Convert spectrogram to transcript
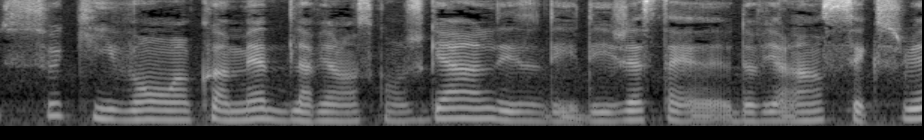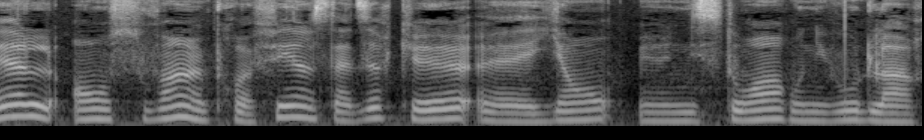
ceux qui vont commettre de la violence conjugale, des, des, des gestes euh, de violence sexuelle, ont souvent un profil, c'est-à-dire que euh, ils ont une histoire au niveau de leur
